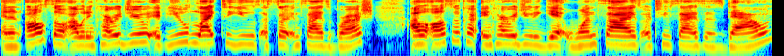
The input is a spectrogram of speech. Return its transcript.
and then also i would encourage you if you like to use a certain size brush i will also encourage you to get one size or two sizes down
